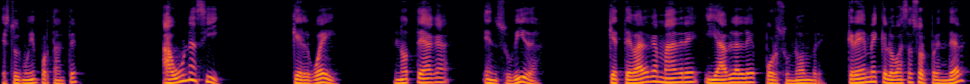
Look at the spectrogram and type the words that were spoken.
Esto es muy importante. Aún así, que el güey no te haga en su vida, que te valga madre y háblale por su nombre. Créeme que lo vas a sorprender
